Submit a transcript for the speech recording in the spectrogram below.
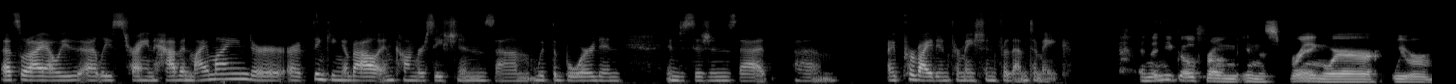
that's what I always at least try and have in my mind or, or thinking about in conversations um, with the board and and decisions that um, I provide information for them to make. And then you go from in the spring where we were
